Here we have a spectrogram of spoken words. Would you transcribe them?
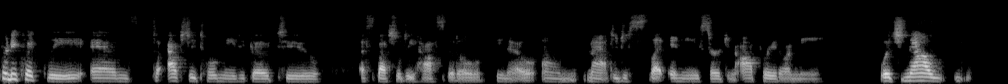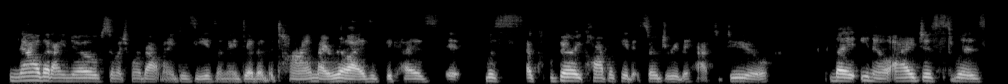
pretty quickly," and t actually told me to go to a specialty hospital, you know, um, not to just let any surgeon operate on me, which now now that I know so much more about my disease than I did at the time, I realize it's because it was a very complicated surgery they had to do. But, you know, I just was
